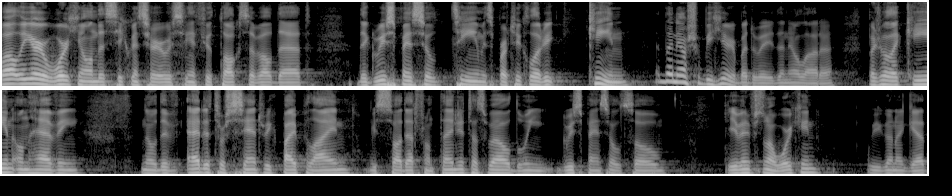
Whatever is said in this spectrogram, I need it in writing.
Well, we are working on the sequencer. We're seeing a few talks about that. The grease pencil team is particularly keen, and Daniel should be here, by the way, Daniel Lara, particularly keen on having, you know, the editor-centric pipeline. We saw that from Tangent as well, doing grease pencil. So even if it's not working, we're gonna get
